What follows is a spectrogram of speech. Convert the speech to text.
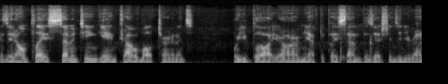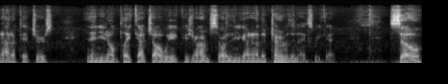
because they don't play 17 game travel ball tournaments where you blow out your arm and you have to play seven positions and you run out of pitchers. And then you don't play catch all week because your arm's sore. Then you got another tournament the next weekend. So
